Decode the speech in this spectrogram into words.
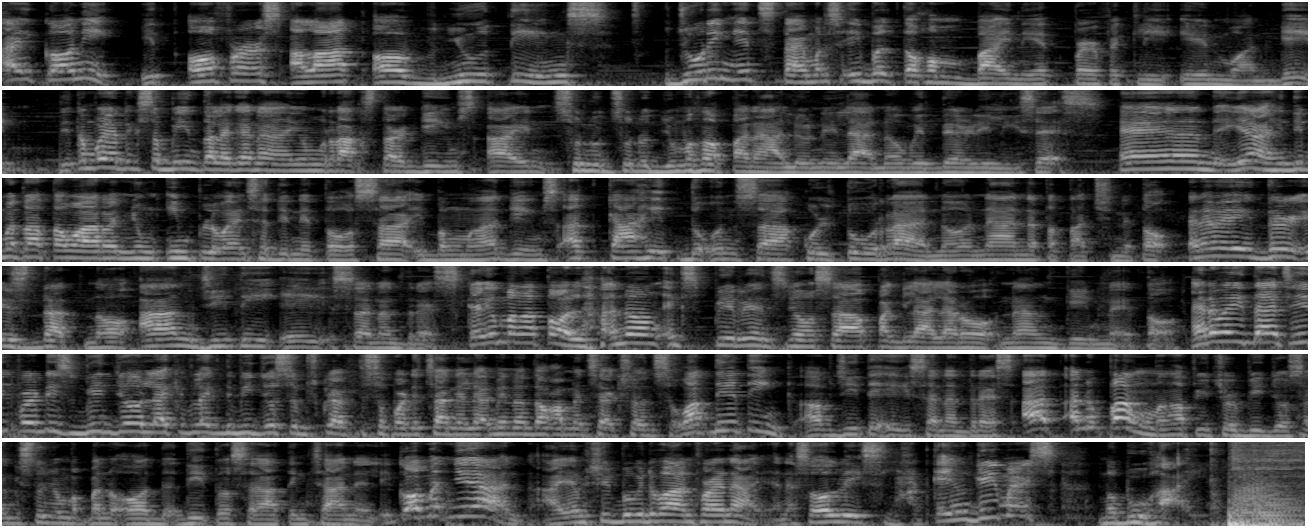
iconic. It offers a lot of new things during its time, I was able to combine it perfectly in one game. Dito mo pwedeng sabihin talaga na yung Rockstar Games ay sunod-sunod yung mga panalo nila no, with their releases. And yeah, hindi matatawaran yung influensya din nito sa ibang mga games at kahit doon sa kultura no, na natatouch nito. Anyway, there is that, no, ang GTA San Andreas. Kayo mga tol, ano ang experience nyo sa paglalaro ng game na ito? Anyway, that's it for this video. Like if like the video, subscribe to support the channel. Let me know in the comment sections. What do you think of GTA San Andreas? At ano pang mga future videos ang gusto nyo mapanood dito sa ating channel? I-comment nyo yan. I am Shibu one for eye. And as always, lahat kayong gamers, mabuhay!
